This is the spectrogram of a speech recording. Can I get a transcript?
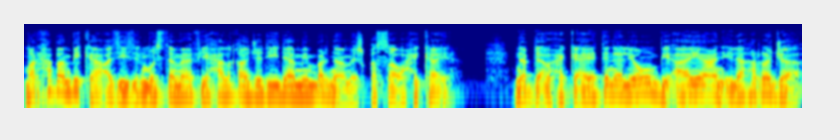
مرحبا بك عزيزي المستمع في حلقة جديدة من برنامج قصة وحكاية. نبدأ حكايتنا اليوم بآية عن إله الرجاء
